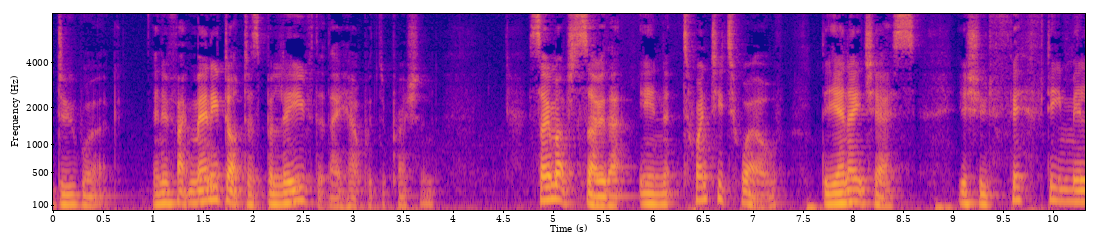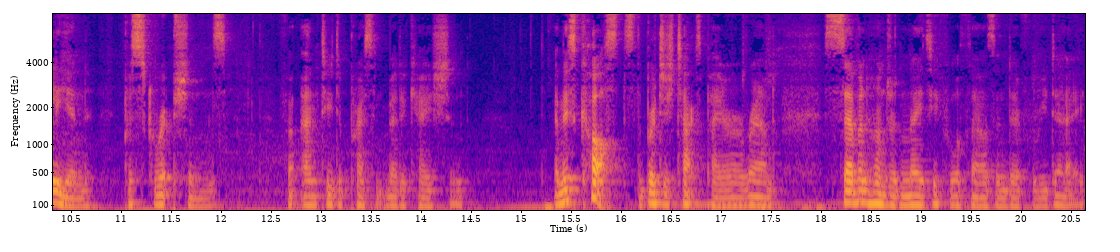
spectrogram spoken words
do work. And in fact, many doctors believe that they help with depression. So much so that in 2012, the NHS issued 50 million prescriptions for antidepressant medication. And this costs the British taxpayer around 784,000 every day.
